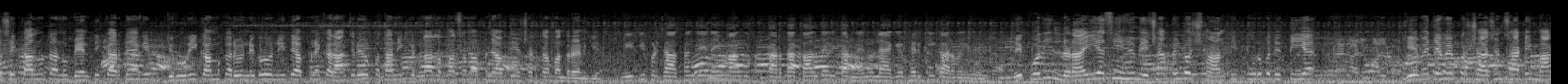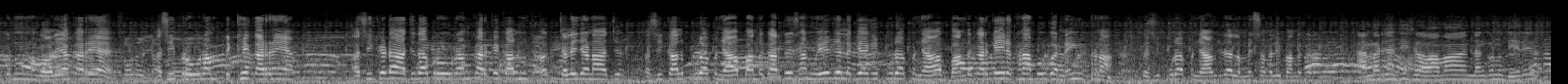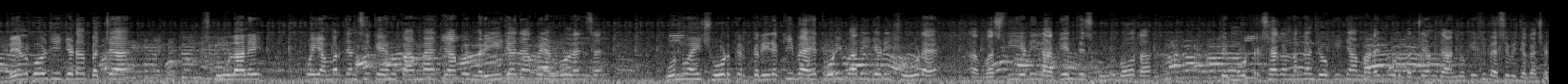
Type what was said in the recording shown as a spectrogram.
ਅਸੀਂ ਕੱਲ ਨੂੰ ਤੁਹਾਨੂੰ ਬੇਨਤੀ ਕਰਦੇ ਹਾਂ ਕਿ ਜ਼ਰੂਰੀ ਕੰਮ ਕਰਿਓ ਨਿਕਲੋ ਨਹੀਂ ਤੇ ਆਪਣੇ ਘਰਾਂ 'ਚ ਰਹੋ। ਪਤਾ ਨਹੀਂ ਕਿੰਨਾ ਲੰਮਾ ਸਮਾਂ ਪੰਜਾਬ ਦੀਆਂ ਸੜਕਾਂ ਬੰਦ ਰਹਿਣਗੀਆਂ। ਵੀਰ ਜੀ ਪ੍ਰਸ਼ਾਸਨ ਜੇ ਨਹੀਂ ਮੰਗ ਕਰਦਾ ਕੱਲ ਦੇ ਵੀ ਧਰਨੇ ਨੂੰ ਲੈ ਕੇ ਫਿਰ ਕੀ ਕਾਰਵਾਈ ਹੋਈ ਦੇਖੋ ਜੀ ਲੜਾਈ ਅਸੀਂ ਹਮੇਸ਼ਾ ਪਹਿਲਾਂ ਸ਼ਾਂਤੀਪੂਰਵ ਦਿੱਤੀ ਹੈ। ਜਿਵੇਂ ਜਿਵੇਂ ਪ੍ਰਸ਼ਾਸਨ ਸਾਡੀ ਮੰਗ ਨੂੰ ਨਗੌਲਿਆ ਕਰ ਰਿਹਾ ਹੈ ਅਸੀਂ ਪ੍ਰੋਗਰਾਮ ਤਿੱਖੇ ਕਰ ਰਹੇ ਹਾਂ। ਅਸੀਂ ਕਿਹੜਾ ਅੱਜ ਦਾ ਪ੍ਰੋਗਰਾਮ ਕਰਕੇ ਕੱਲ ਨੂੰ ਅ, ਚਲੇ ਜਾਣਾ ਅੱਜ? ਅਸੀਂ ਕੱਲ ਪੂਰਾ ਪੰਜਾਬ ਬੰਦ ਕਰਦੇ ਸਾਨੂੰ ਇਹ ਜੇ ਲੱਗਿਆ ਕਿ ਪੂਰਾ ਪੰਜਾਬ ਬੰਦ ਕਰਕੇ ਹੀ ਰੱਖਣਾ ਪਊਗਾ ਨਹੀਂ ਉੱਠਣਾ ਤੇ ਅਸੀਂ ਪੂਰਾ ਪੰਜਾਬ ਜਿਹੜਾ ਲੰਮੇ ਸਮੇਂ ਲਈ ਬੰਦ ਕਰਾਂਗੇ। ਐਮਰਜੈਂਸੀ ਸੇਵਾਵਾਂ ਲੰਘਣ ਨੂੰ ਦੇ ਰਹੇ ਹੋ? ਬਿਲਕੁਲ ਜੀ ਜਿਹੜਾ ਬੱਚਾ ਹੈ, ਸਕੂਲ ਵਾਲੇ ਕੋਈ ਐਮਰਜੈਂਸੀ ਕਿਸੇ ਨੂੰ ਕੰਮ ਹੈ ਜਾਂ ਕੋਈ ਮਰੀਜ਼ ਹੈ ਜਾਂ ਕੋਈ ਐਂਬੂਲੈਂਸ ਹੈ ਉਹਨੂੰ ਅਸੀਂ ਛੋੜ ਕਰ ਕਰੀ ਰੱਖੀ। ਵੈਸੇ ਥੋੜੀ ਬਾਦੀ ਜਿਹੜੀ ਛੋੜ ਹੈ ਅ, ਬਸਤੀ ਜਿਹੜੀ ਲਾਗੇ ਇੱਥੇ ਸਕੂਲ ਬਹੁਤ ਆ ਤੇ ਮੋਟਰਸਾਈਕਲ ਲੰਘਣ ਜੋਗੀ ਜਾਂ ਮਾੜੇ ਮੋੜ ਬੱਚਿਆਂ ਨੂੰ ਜਾਣ ਜੋਗੀ ਅਸੀਂ ਵੈਸੇ ਵੀ ਜਗ੍ਹਾ ਛੱਡੀ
